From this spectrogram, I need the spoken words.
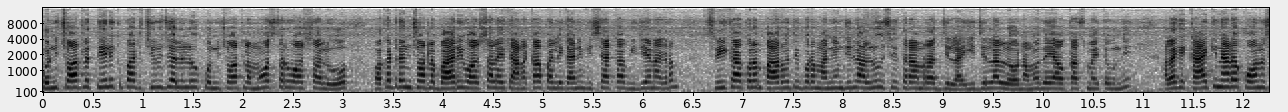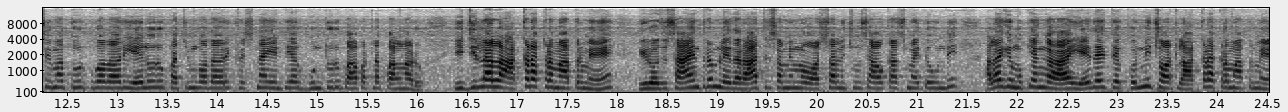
కొన్ని చోట్ల తేలికపాటి చిరుజల్లులు కొన్ని చోట్ల మోస్తరు వర్షాలు ఒకటి రెండు చోట్ల భారీ వర్షాలు అయితే అనకాపల్లి కానీ విశాఖ విజయనగరం శ్రీకాకుళం పార్వతీపురం మన్యం జిల్లా అల్లూరు సీతారామరాజు జిల్లా ఈ జిల్లాల్లో నమోదయ్యే అవకాశం అయితే ఉంది. అలాగే కాకినాడ కోనసీమ తూర్పుగోదావరి ఏలూరు పశ్చిమ గోదావరి కృష్ణా ఎన్టీఆర్ గుంటూరు బాపట్ల పల్నాడు ఈ జిల్లాల్లో అక్కడక్కడ మాత్రమే ఈరోజు సాయంత్రం లేదా రాత్రి సమయంలో వర్షాలను చూసే అవకాశం అయితే ఉంది. అలాగే ముఖ్యంగా ఏదైతే కొన్ని చోట్ల అక్కడక్కడ మాత్రమే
